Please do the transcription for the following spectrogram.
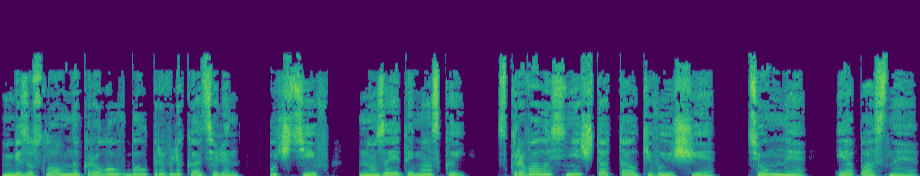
Безусловно, Крылов был привлекателен, учтив, но за этой маской скрывалось нечто отталкивающее, темное и опасное.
